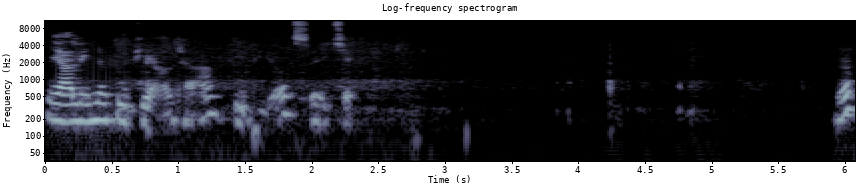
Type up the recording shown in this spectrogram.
နေရာလေးနှစ်ခုဖြစ်အောင်ထားပြီးပြီးတော့ဆွဲချက်နော်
